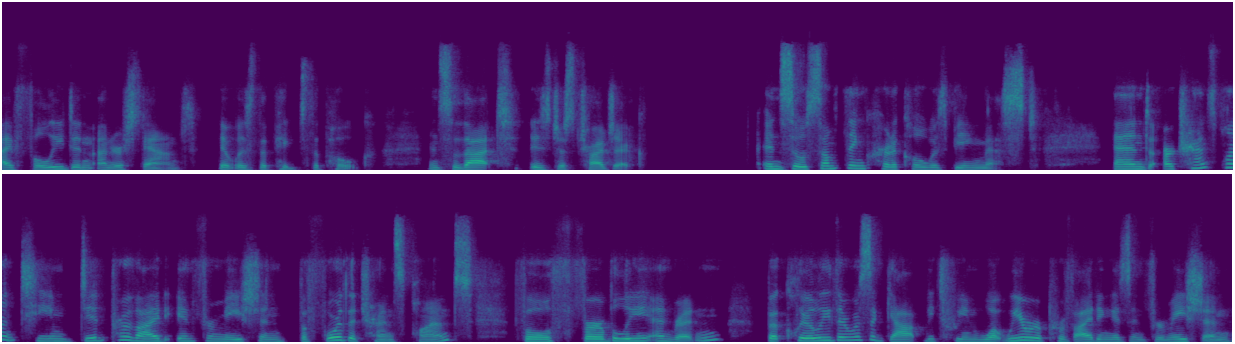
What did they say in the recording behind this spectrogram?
I fully didn't understand. It was the pig to the poke. And so that is just tragic. And so something critical was being missed. And our transplant team did provide information before the transplant, both verbally and written, but clearly there was a gap between what we were providing as information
